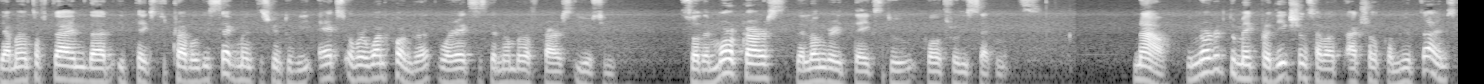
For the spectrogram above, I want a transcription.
The amount of time that it takes to travel this segment is going to be x over 100, where x is the number of cars using so the more cars, the longer it takes to go through these segments. Now, in order to make predictions about actual commute times,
